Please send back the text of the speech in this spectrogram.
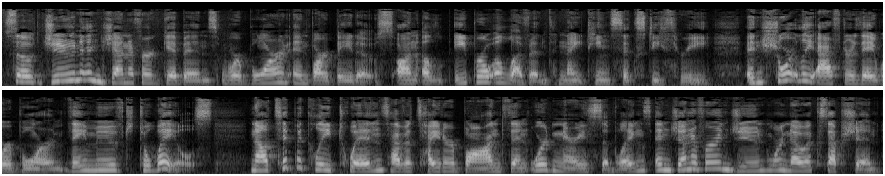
So, June and Jennifer Gibbons were born in Barbados on April 11th, 1963. And shortly after they were born, they moved to Wales. Now, typically, twins have a tighter bond than ordinary siblings, and Jennifer and June were no exception.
